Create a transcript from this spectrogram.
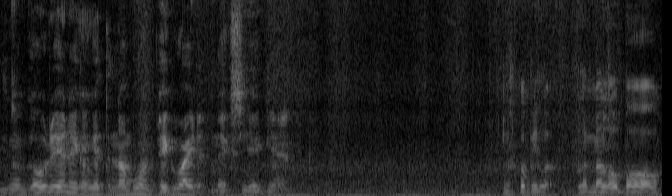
He's gonna go there and they're gonna get the number one pick right next year again. It's gonna be La- LaMelo Ball.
